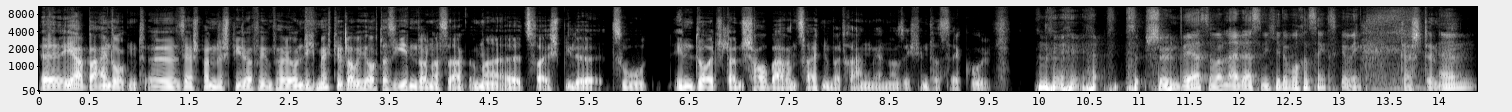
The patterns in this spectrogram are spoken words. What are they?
äh, ja, beeindruckend. Äh, sehr spannendes Spiel auf jeden Fall. Und ich möchte, glaube ich, auch, dass jeden Donnerstag immer äh, zwei Spiele zu in Deutschland schaubaren Zeiten übertragen werden. Also ich finde das sehr cool. Schön wär's, aber leider ist nicht jede Woche Thanksgiving. Das stimmt. Ähm,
